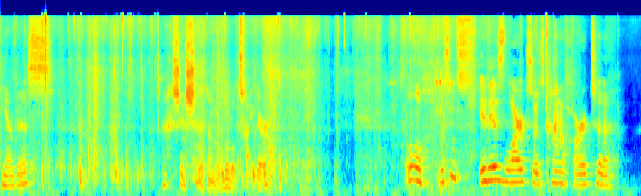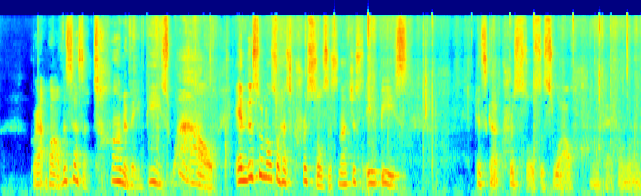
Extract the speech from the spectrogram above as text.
canvas. Actually, I should have done a little tighter. Oh, this one's, it is large, so it's kind of hard to grab. Wow, this has a ton of ABs. Wow. And this one also has crystals. It's not just ABs. It's got crystals as well. Okay, hold on.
